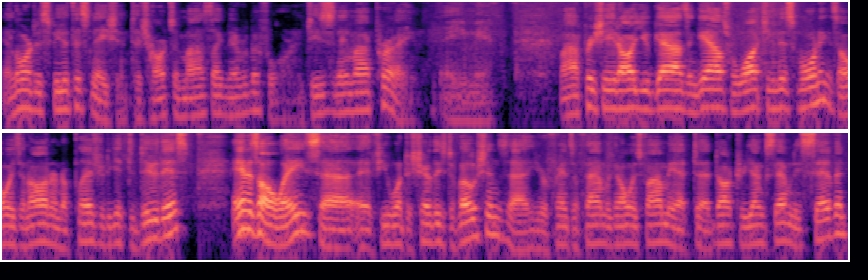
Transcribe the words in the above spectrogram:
And Lord, just be with this nation. Touch hearts and minds like never before. In Jesus' name I pray. Amen. Well, I appreciate all you guys and gals for watching this morning. It's always an honor and a pleasure to get to do this. And as always, uh, if you want to share these devotions, uh, your friends and family can always find me at uh, Dr. Young77.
